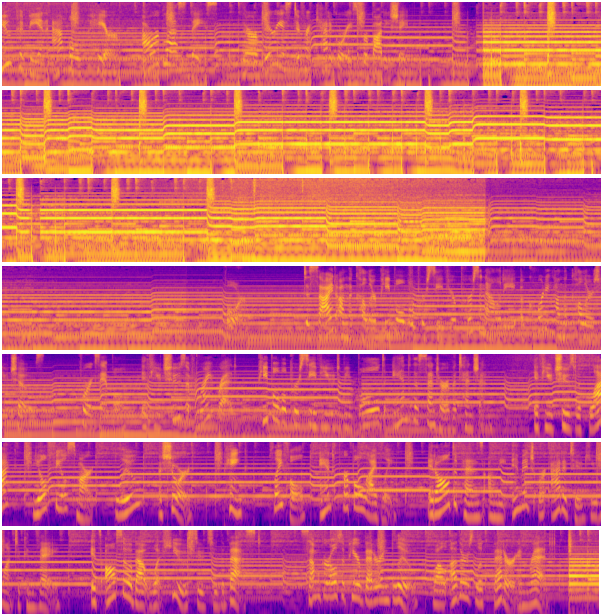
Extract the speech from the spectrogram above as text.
You could be an apple, pear, hourglass vase. There are various different categories for body shape. Decide on the color people will perceive your personality according on the colors you chose. For example, if you choose a bright red, people will perceive you to be bold and the center of attention. If you choose with black, you'll feel smart, blue, assured, pink, playful, and purple lively. It all depends on the image or attitude you want to convey. It's also about what hue suits you the best. Some girls appear better in blue, while others look better in red.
